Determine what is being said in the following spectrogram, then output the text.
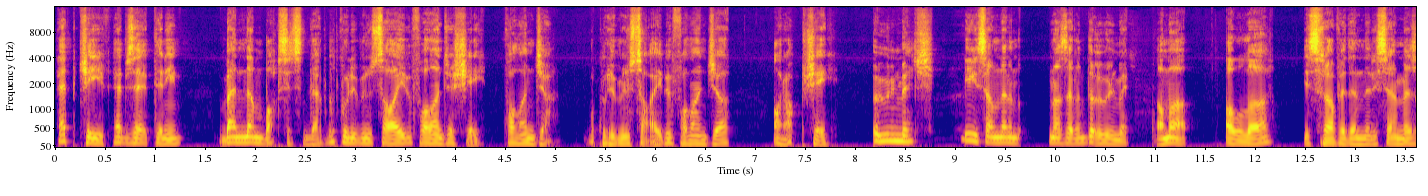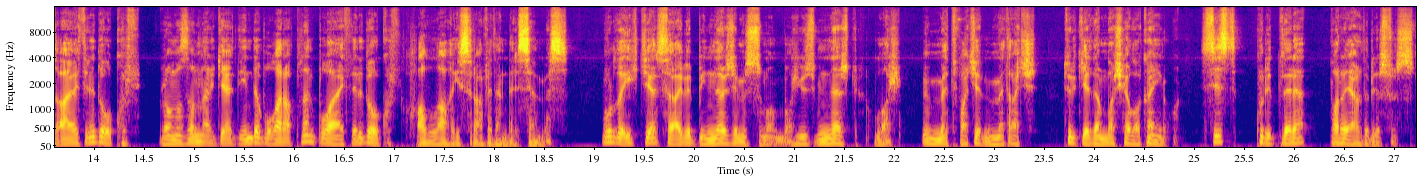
Hep keyif, hep zevkleneyim. Benden bahsetsinler. Bu kulübün sahibi falanca şey. Falanca. Bu kulübün sahibi falanca Arap şey. Övülmek. İnsanların nazarında övülmek. Ama Allah israf edenleri sevmez ayetini de okur. Ramazanlar geldiğinde bu Araplar bu ayetleri de okur. Allah israf edenleri sevmez. Burada ihtiyaç sahibi binlerce Müslüman var. Yüz binler var. Ümmet fakir, ümmet aç. Türkiye'den başka bakan yok. Siz kulüplere para yardırıyorsunuz.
